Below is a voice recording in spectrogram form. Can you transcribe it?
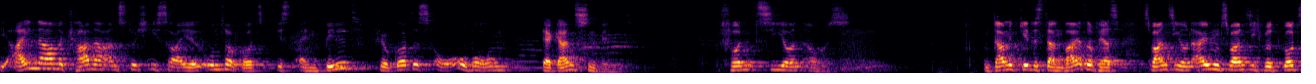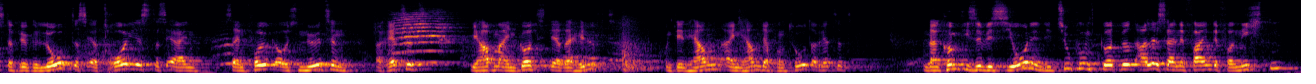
Die Einnahme Kanaans durch Israel unter Gott ist ein Bild für Gottes Eroberung der ganzen Welt. Von Zion aus. Und damit geht es dann weiter. Vers 20 und 21 wird Gott dafür gelobt, dass er treu ist, dass er ein, sein Volk aus Nöten errettet. Wir haben einen Gott, der da hilft und den Herrn, einen Herrn, der vom Tod errettet. Und dann kommt diese Vision in die Zukunft. Gott wird alle seine Feinde vernichten.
